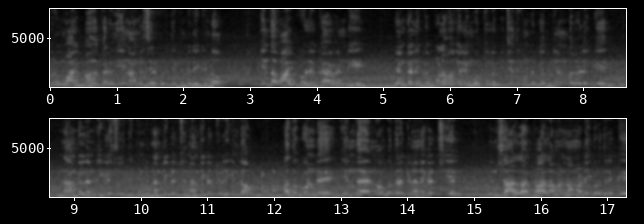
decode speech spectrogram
பெரும் வாய்ப்பாக கருதியை நாங்கள் செயல்படுத்தி கொண்டிருக்கின்றோம். இந்த வாய்ப்புகளுக்காக வேண்டி எங்களுக்கு பல வகையிலும் ஒத்துழைப்பு செய்து கொண்டிருக்கக்கூடிய நண்பர்களுக்கு நாங்கள் நன்றிகளை செலுத்தி கொண்டு நன்றிகள் நன்றிகள் சொல்லுகின்றோம். அதுபோன்று இந்த நோன்பு திறக்கிற நிகழ்ச்சியில் இன்ஷா அல்லாஹ் காலமெல்லாம் நடைபெறுவதற்கு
